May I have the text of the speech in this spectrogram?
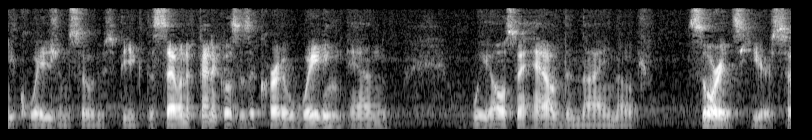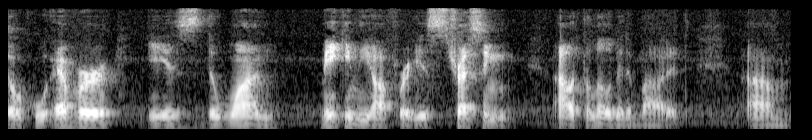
equation, so to speak. The Seven of Pentacles is a card of waiting and we also have the Nine of Swords here. So whoever is the one making the offer is stressing out a little bit about it. Um,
